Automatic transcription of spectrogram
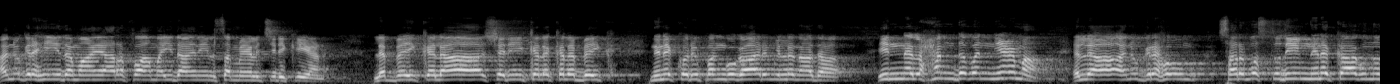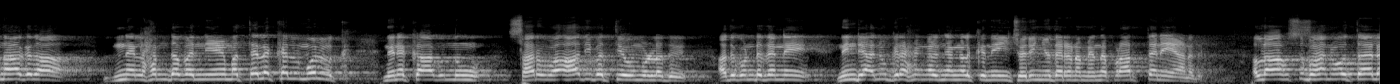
അനുഗ്രഹീതമായ അറഫ മൈതാനിയിൽ സമ്മേളിച്ചിരിക്കുകയാണ്. നിനക്കൊരു പങ്കുകാരുമില്ല നാഥ. ഇന്നൽ എല്ലാ അനുഗ്രഹവും സർവസ്തുതിയും നിനക്കാകുന്നു നാഗത ഇന്നൽ ഹംദ തെലക്കൽ തലക്കൽ മുൽക്ക് നിനക്കാകുന്നു സർവ ആധിപത്യവുമുള്ളത് അതുകൊണ്ട് തന്നെ നിന്റെ അനുഗ്രഹങ്ങൾ ഞങ്ങൾക്ക് നീ ചൊരിഞ്ഞു തരണം എന്ന പ്രാർത്ഥനയാണത്. അള്ളാഹു സുബാനോ താല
